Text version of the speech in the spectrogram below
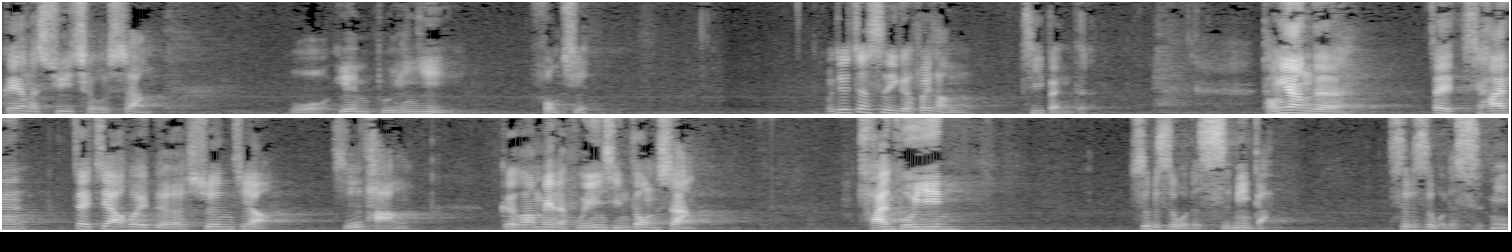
各样的需求上，我愿不愿意奉献？我觉得这是一个非常基本的。同样的，在参在教会的宣教、职堂各方面的福音行动上，传福音是不是我的使命感？是不是我的使命？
